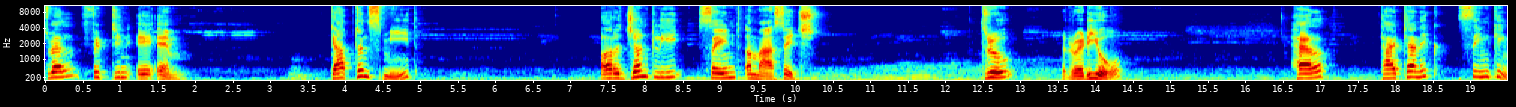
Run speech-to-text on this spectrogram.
12:15 a.m. Captain Smith urgently sent a message through radio help titanic sinking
